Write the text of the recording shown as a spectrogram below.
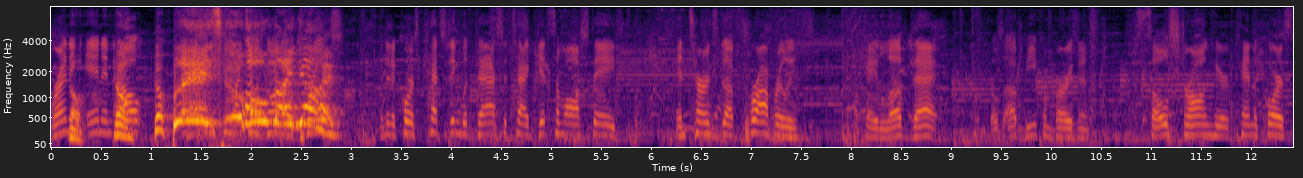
Running No, in and no, out. no, please. Just Oh my approach. God. And then, of course, catches him with dash attack, gets him off stage, and turns it up properly. Okay, love that. Those up B conversions. So strong here. Ken, of course,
